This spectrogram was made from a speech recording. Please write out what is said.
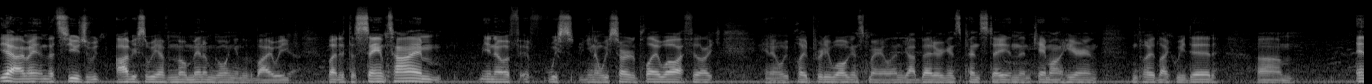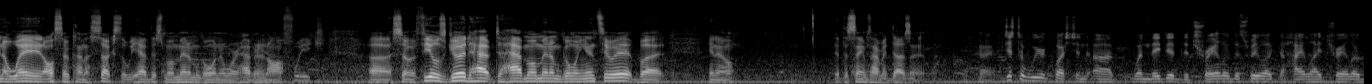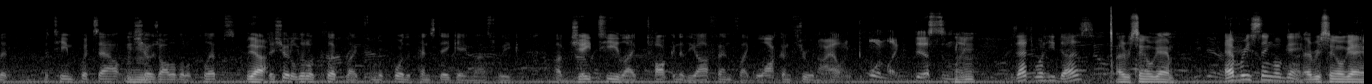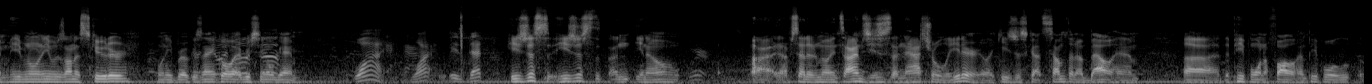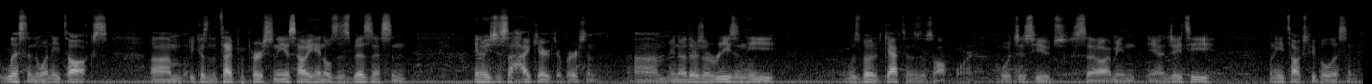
Yeah, I mean that's huge. We, obviously, we have momentum going into the bye week, Yeah. but at the same time, you know, if, if we you know we started to play well, I feel like you know we played pretty well against Maryland, got better against Penn State, and then came out here and, and played like we did. Um, in a way, it also kind of sucks that we have this momentum going and we're having an off week. Uh, so it feels good have, to have momentum going into it, but you know, at the same time, it doesn't. Okay. Just a weird question. Uh, when they did the trailer this week, like the highlight trailer that the team puts out and shows all the little clips. Mm-hmm. Yeah. They showed a little clip like from before the Penn State game last week of JT like talking to the offense, like walking through an aisle and going like this and like. Mm-hmm. Is that what he does? Every single game, Every single game. every single game, even when he was on a scooter, when he broke his ankle, every single game. Why? Why is that? he's just he's just you know uh, I've said it a million times. He's just a natural leader. Like he's just got something about him uh, that people want to follow him. People listen when he talks um, because of the type of person he is, how he handles his business, and you know he's just a high character person. Um, you know, there's a reason he was voted captain as a sophomore, which is huge. So I mean, you know, JT, when he talks, people listen.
